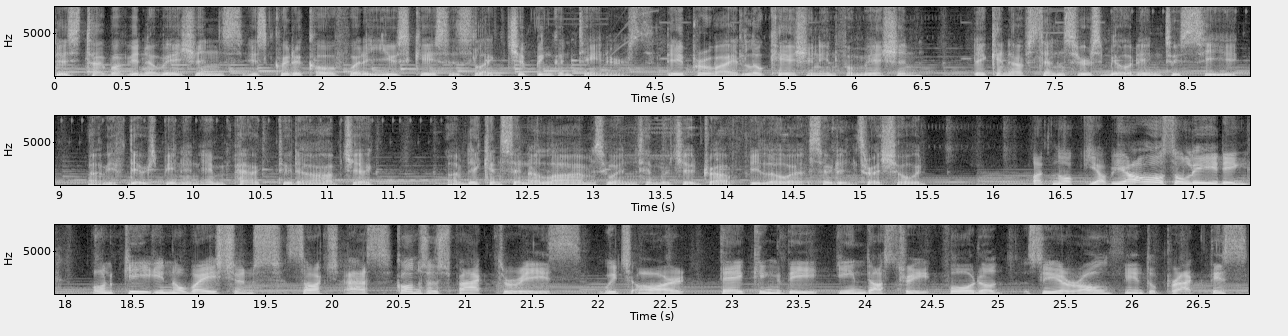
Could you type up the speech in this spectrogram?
This type of innovations is critical for the use cases like shipping containers. They provide location information. They can have sensors built in to see uh, if there's been an impact to the object. Um, they can send alarms when temperature drops below a certain threshold. But Nokia, we are also leading on key innovations such as conscious factories, which are taking the Industry 4.0 into practice.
